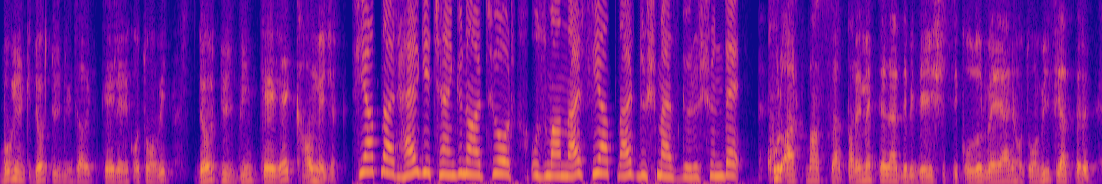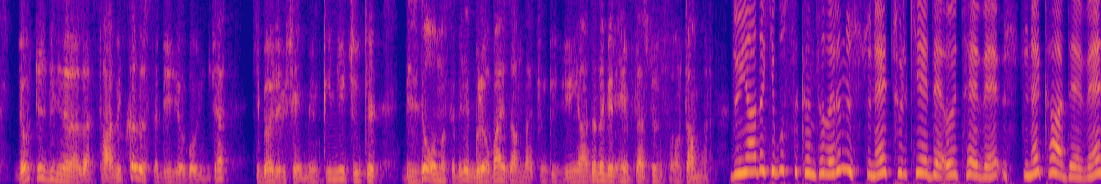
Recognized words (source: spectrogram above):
bugünkü 400 bin TL'lik otomobil 400 bin TL kalmayacak. Fiyatlar her geçen gün artıyor. Uzmanlar fiyatlar düşmez görüşünde. Kur artmazsa, parametrelerde bir değişiklik olur ve yani otomobil fiyatları 400 bin lirada sabit kalırsa bir yıl boyunca ki böyle bir şey mümkün değil çünkü bizde olmasa bile global zamlar çünkü dünyada da bir enflasyonist ortam var. Dünyadaki bu sıkıntıların üstüne Türkiye'de ÖTV, üstüne KDV,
